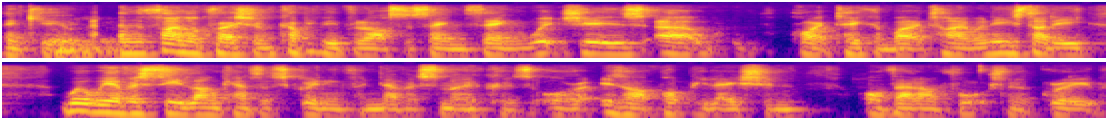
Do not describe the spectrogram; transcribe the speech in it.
Thank you. And the final question, a couple of people asked the same thing, which is uh, quite taken by the time. When you study, will we ever see lung cancer screening for never smokers, or is our population of that unfortunate group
